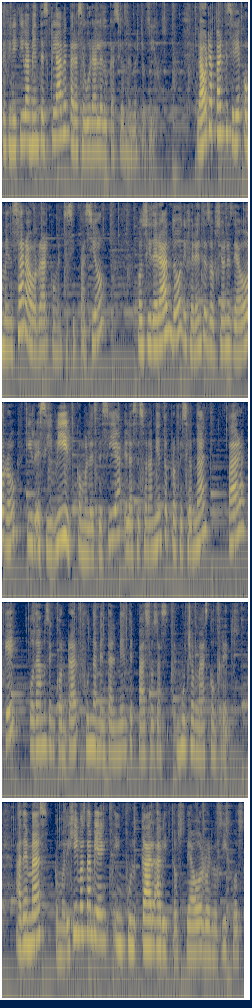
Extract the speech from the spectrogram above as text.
definitivamente es clave para asegurar la educación de nuestros hijos. La otra parte sería comenzar a ahorrar con anticipación considerando diferentes opciones de ahorro y recibir, como les decía, el asesoramiento profesional para que podamos encontrar fundamentalmente pasos mucho más concretos. Además, como dijimos también, inculcar hábitos de ahorro en los hijos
